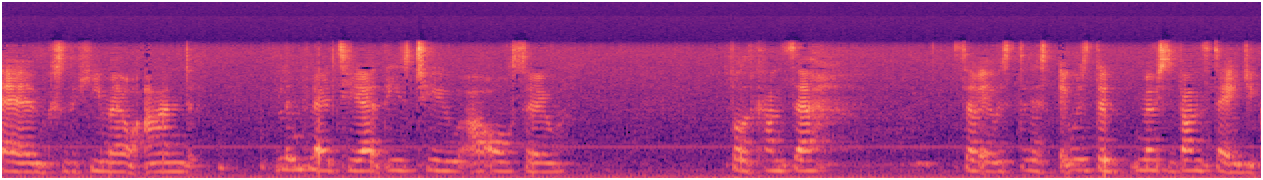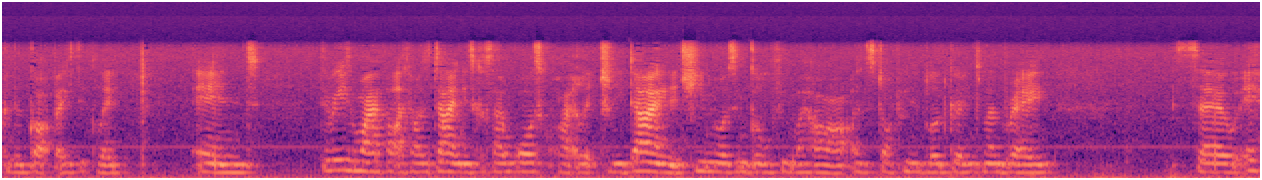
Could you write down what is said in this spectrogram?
um, because of the chemo. And lymph nodes here, these two are also full of cancer. So it was this, it was the most advanced stage it could have got basically. And the reason why I felt like I was dying is because I was quite literally dying. The tumour was engulfing my heart and stopping the blood going to my brain. So if,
